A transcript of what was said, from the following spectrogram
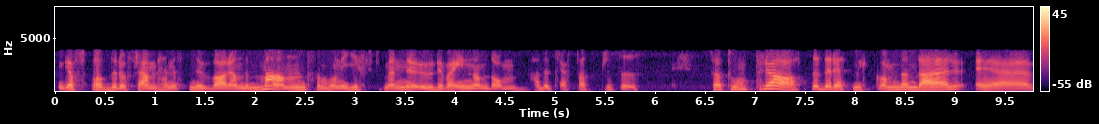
jag spådde då fram hennes nuvarande man som hon är gift med nu. Det var innan de hade träffats precis. Så att hon pratade rätt mycket om den där. Eh,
